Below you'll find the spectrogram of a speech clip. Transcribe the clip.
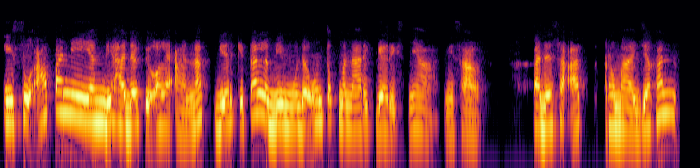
isu apa nih yang dihadapi oleh anak biar kita lebih mudah untuk menarik garisnya misal pada saat remaja kan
